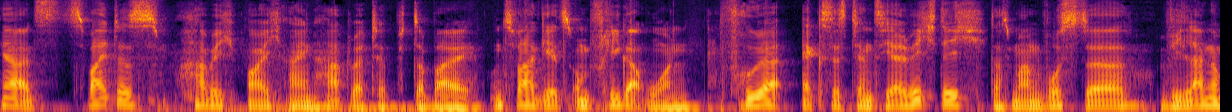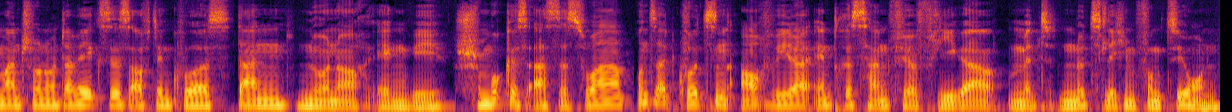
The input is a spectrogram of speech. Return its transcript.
Ja, als zweites habe ich euch einen Hardware-Tipp dabei. Und zwar geht es um Fliegeruhren. Früher existenziell wichtig, dass man wusste, wie lange man schon unterwegs ist auf den Kurs. Dann nur noch irgendwie schmuckes Accessoire und seit kurzem auch wieder interessant für Flieger mit nützlichen Funktionen.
